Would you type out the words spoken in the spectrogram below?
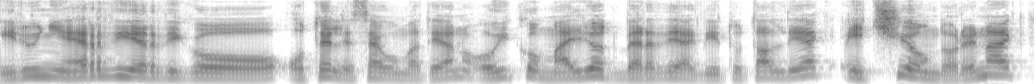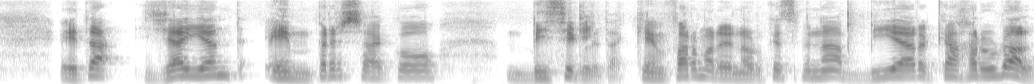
iruñe erdi erdiko hotel ezagun batean, oiko mailot berdeak ditu taldeak, etxe ondorenak, eta Giant enpresako bizikleta. Ken Farmaren aurkezpena bihar kajarural.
